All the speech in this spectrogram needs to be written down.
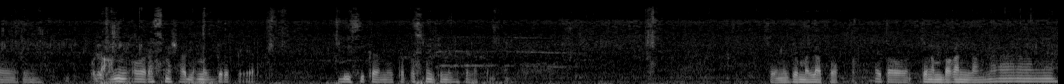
Eh, wala kaming oras masyado mag-repair. Busy kami, tapos medyo may kalapag. So, medyo malapok. Ito, tinambakan lang ng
